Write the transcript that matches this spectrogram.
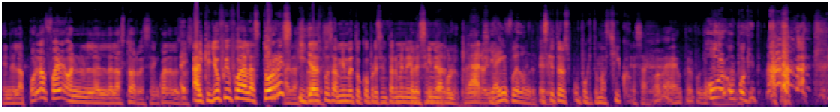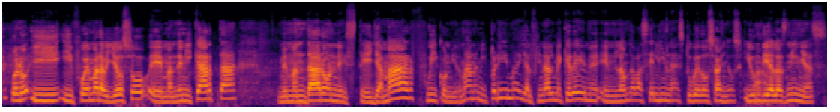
¿En el Apolo fue o en el, de las Torres? ¿En cuál de los dos? Al que yo fui fue a Las Torres A Las y ya después a mí me tocó presentarme en el cine Presentarte. Apolo. Claro, Sí. y ahí fue donde... Es que tú eres un poquito más chico. Exacto. Un poquito Un, un poquito. bueno, y, y fue maravilloso. eh, mandé mi carta, me mandaron este, llamar, fui con mi hermana, mi prima, y al final me quedé en, en la onda vaselina. Estuve dos años y un Wow. día las niñas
